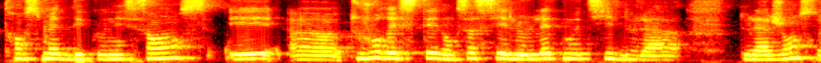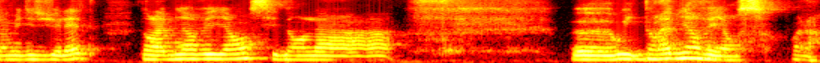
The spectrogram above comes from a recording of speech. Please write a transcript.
transmettre des connaissances et euh, toujours rester. Donc ça, c'est le leitmotiv de la de l'agence, de la Méduse dans la bienveillance et dans la euh, oui, dans la bienveillance. Voilà.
